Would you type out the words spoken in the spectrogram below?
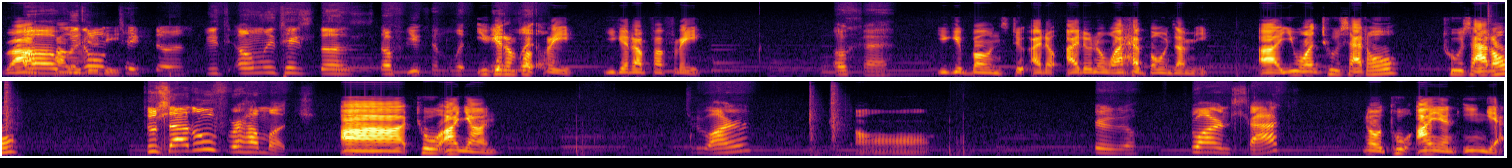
raw Uh, we don't Duty. take those. We only take the stuff you, You- can lit. You get them for free. You get them for free. Okay. You get bones too. I don't. I don't know why I have bones on me. Uh, you want two saddle? Two saddle? Two saddle for how much? Uh, two iron. Two iron? Oh, Here you go. Two iron stack? no, two iron ingot.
